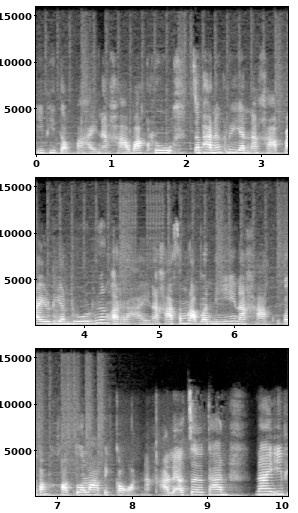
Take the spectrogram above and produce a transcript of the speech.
EP ต่อไปนะคะ ว่าครูจะพานักเรียนนะคะ ไปเรียนรู้เรื่องอะไรนะคะสำหรับวันนี้นะคะ ครูก็ต้องขอตัวลาไปก่อนนะคะ แล้วเจอกัน ใน EP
